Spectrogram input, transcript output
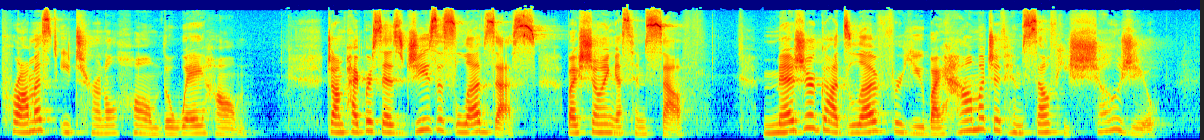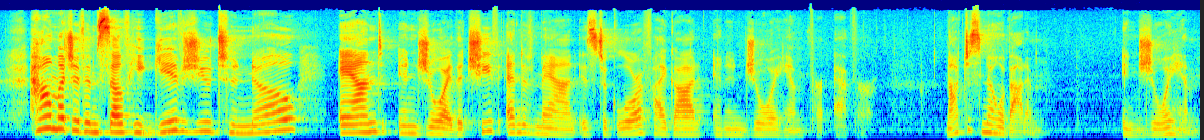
promised eternal home, the way home. John Piper says Jesus loves us by showing us himself. Measure God's love for you by how much of himself he shows you, how much of himself he gives you to know and enjoy. The chief end of man is to glorify God and enjoy Him forever. Not just know about Him, enjoy Him.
